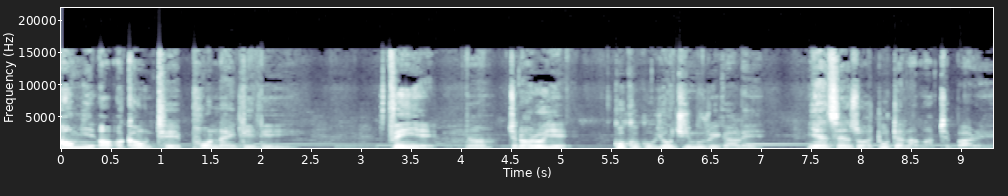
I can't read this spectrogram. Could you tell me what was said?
အောင်မြင်အောင်အကောင့်ထဲပေါ်နိုင်လေလေသင်ရဲ့နော်ကျွန်တော်တို့ရဲ့ကိုကိုကိုယုံကြည်မှုတွေကလည်းညံဆန်စွာတိုးတက်လာမှာဖြစ်ပါတယ်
